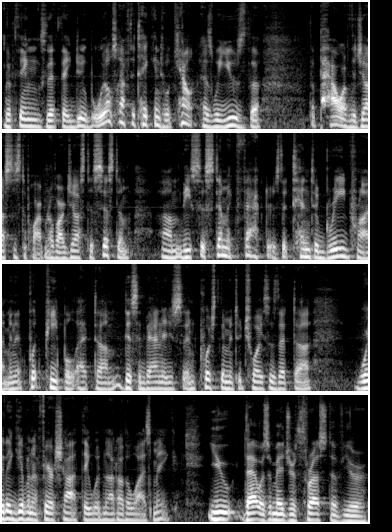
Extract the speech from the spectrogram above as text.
the things that they do, but we also have to take into account as we use the, the power of the Justice Department, of our justice system, um, these systemic factors that tend to breed crime and that put people at um, disadvantages and push them into choices that, uh, were they given a fair shot, they would not otherwise make. You, that was a major thrust of your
